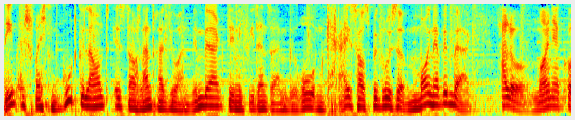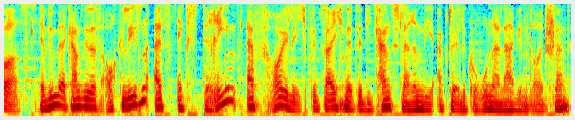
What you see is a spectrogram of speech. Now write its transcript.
Dementsprechend gut gelaunt ist auch Landrat Johann Wimberg, den ich wieder in seinem Büro im Kreishaus begrüße. Moin, Herr Wimberg. Hallo, moin Herr Kors. Herr Wimberg, haben Sie das auch gelesen? Als extrem erfreulich bezeichnete die Kanzlerin die aktuelle Corona-Lage in Deutschland.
